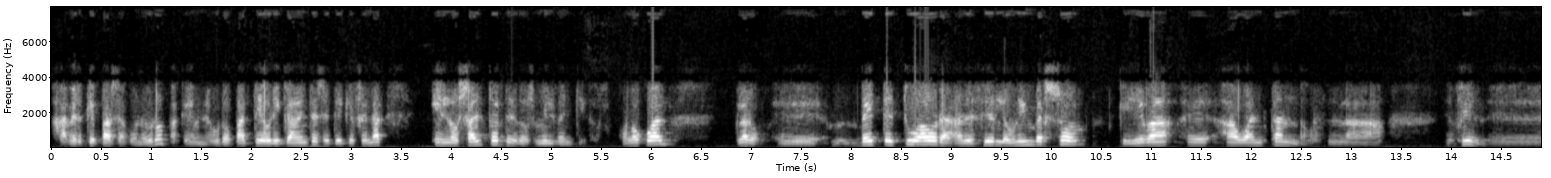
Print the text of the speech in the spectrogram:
a ver qué pasa con Europa que en Europa teóricamente se tiene que frenar en los altos de 2022 con lo cual claro eh, vete tú ahora a decirle a un inversor que lleva eh, aguantando la en fin, eh,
